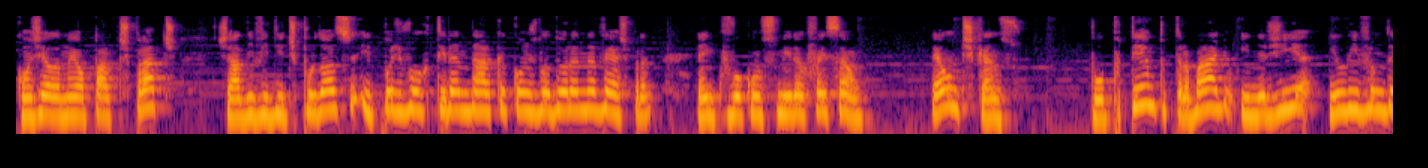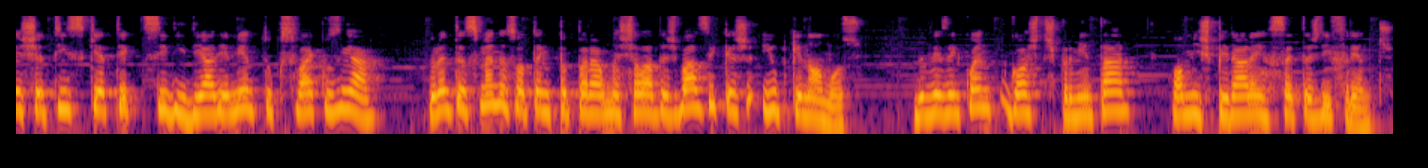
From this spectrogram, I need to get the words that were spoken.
Congelo a maior parte dos pratos, já divididos por doses, e depois vou retirando da arca congeladora na véspera, em que vou consumir a refeição. É um descanso. Poupo tempo, trabalho, energia e livro-me da chatice que é ter que decidir diariamente o que se vai cozinhar. Durante a semana só tenho que preparar umas saladas básicas e o pequeno almoço. De vez em quando gosto de experimentar ou me inspirar em receitas diferentes.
